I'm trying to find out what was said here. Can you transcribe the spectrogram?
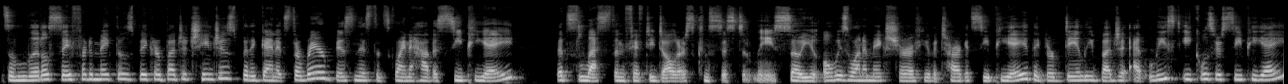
It's a little safer to make those bigger budget changes. But again, it's the rare business that's going to have a CPA that's less than $50 consistently. So you always want to make sure if you have a target CPA that your daily budget at least equals your CPA.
